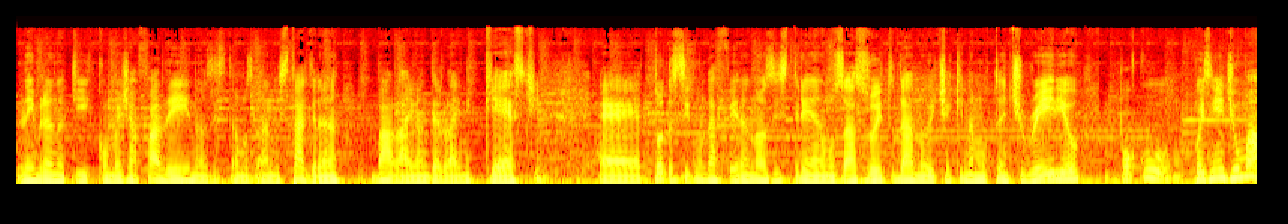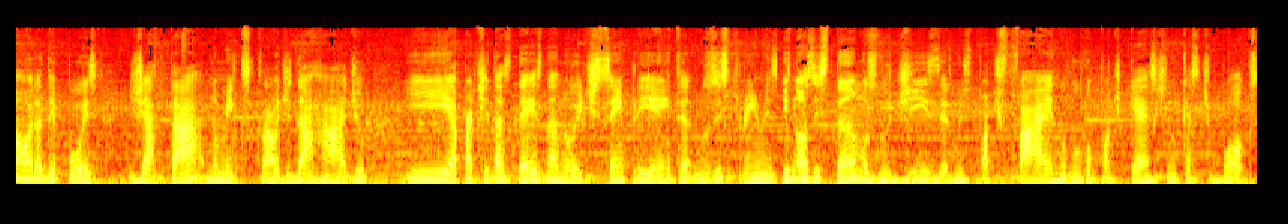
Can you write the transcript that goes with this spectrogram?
Lembrando que, como eu já falei, nós estamos lá no Instagram, Balaio Underline Cast. É, toda segunda-feira nós estreamos às 8 da noite aqui na Mutante Radio. Um pouco, coisinha de uma hora depois, já tá no Mixcloud da rádio e a partir das 10 da noite sempre entra nos streams. E nós estamos no Deezer, no Spotify, no Google Podcast, no Castbox,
